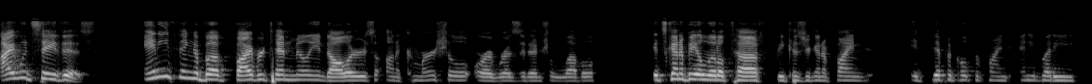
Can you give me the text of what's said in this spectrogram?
I would say this, anything above five or 10 million dollars on a commercial or a residential level, it's going to be a little tough because you're going to find it difficult to find anybody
